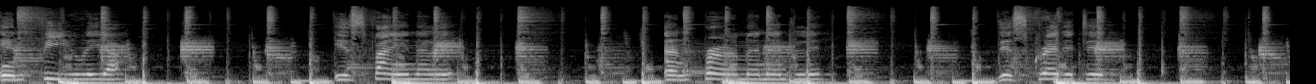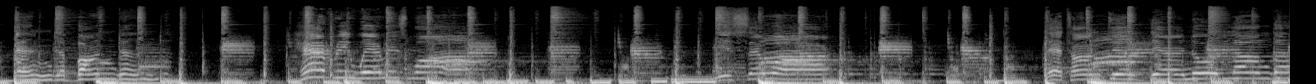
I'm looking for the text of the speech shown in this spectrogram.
inferior is finally and permanently discredited and abandoned. Everywhere is war. Miss a war. That until they're no longer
